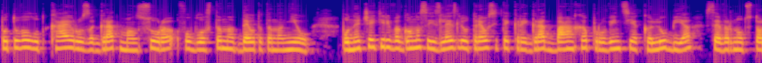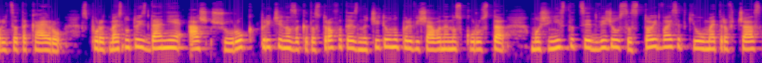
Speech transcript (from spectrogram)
пътувал от Кайро за град Мансура в областта на делтата на Нил. Поне 4 вагона са излезли от релсите край град Банха, провинция Калюбия, северно от столицата Кайро. Според местното издание Аш Шурук, причина за катастрофата е значително превишаване на скоростта. Машинистът се е движил с 120 км в час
